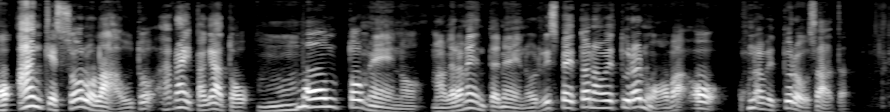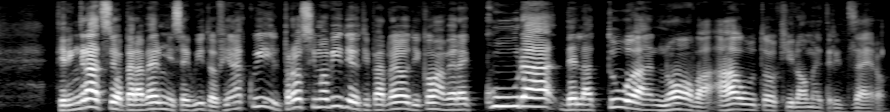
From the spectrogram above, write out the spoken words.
o anche solo l'auto, avrai pagato molto meno, ma veramente meno, rispetto a una vettura nuova o una vettura usata. Ti ringrazio per avermi seguito fino a qui, il prossimo video ti parlerò di come avere cura della tua nuova auto chilometri zero.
